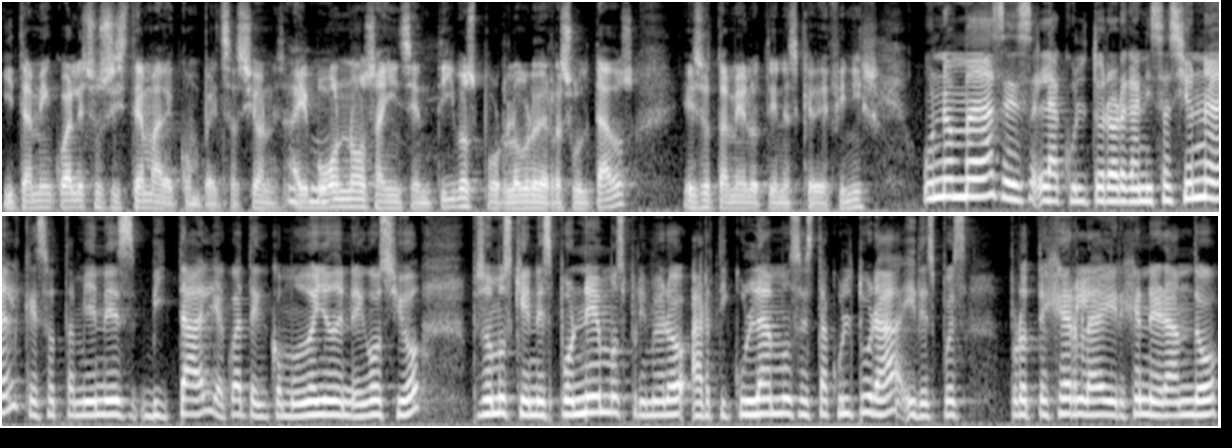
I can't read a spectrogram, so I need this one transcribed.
Y también cuál es su sistema de compensaciones. Uh -huh. Hay bonos, hay incentivos por logro de resultados. Eso también lo tienes que definir. Uno más es la cultura organizacional, que eso también es vital. Y acuérdate que como dueño de negocio, pues somos quienes ponemos, primero articulamos esta cultura y después protegerla, ir generando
